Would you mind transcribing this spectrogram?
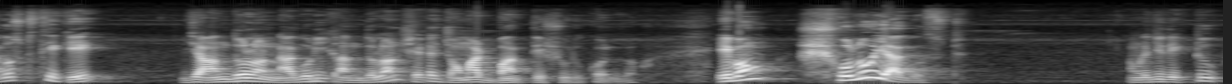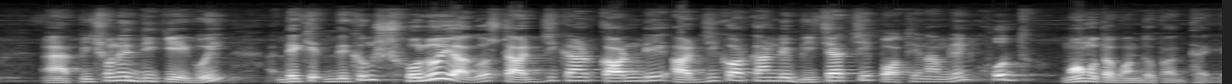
আগস্ট থেকে যে আন্দোলন, নাগরিক আন্দোলন, সেটা জমাট বাঁধতে শুরু করল। এবং ষোলোই আগস্ট, আমরা যদি একটু পিছনের দিকে এগোই। দেখে দেখুন, ষোলোই আগস্ট আরজিকর কাণ্ডে আরজিকর কাণ্ডে বিচার চেয়ে পথে নামলেন খোদ মমতা বন্দ্যোপাধ্যায়।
